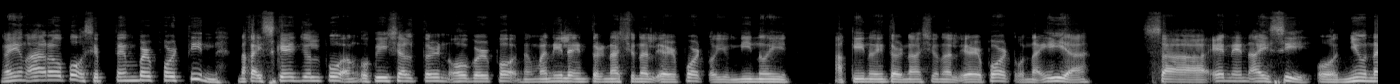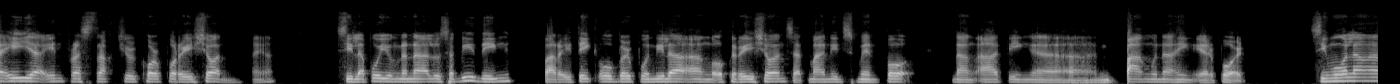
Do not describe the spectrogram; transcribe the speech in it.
Ngayong araw po, September 14, naka-schedule po ang official turnover po ng Manila International Airport o yung Ninoy Aquino International Airport o NAIA sa NNIC o New NAIA Infrastructure Corporation. Ayan. Sila po yung nanalo sa bidding para i-take over po nila ang operations at management po ng ating ah, pangunahing airport. Simula nga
